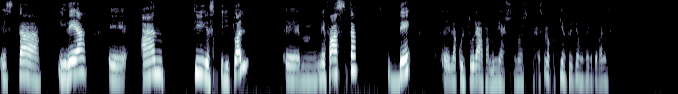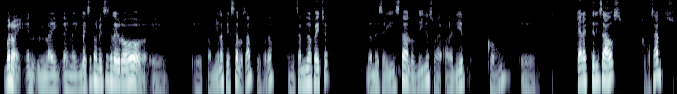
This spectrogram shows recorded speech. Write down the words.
esta idea eh, anti-espiritual, eh, nefasta de eh, la cultura familiar nuestra. Eso es lo que pienso yo, no sé qué te parece. Bueno, en la, en la iglesia también se celebró también la fiesta de los santos, ¿verdad? En esa misma fecha donde se insta a los niños a, venir con eh, caracterizados como santos,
